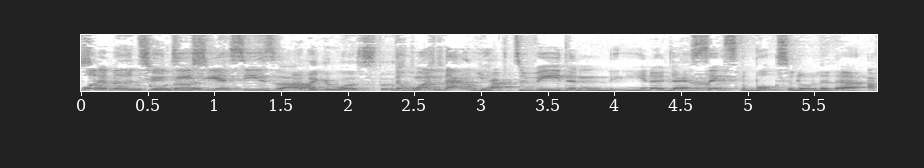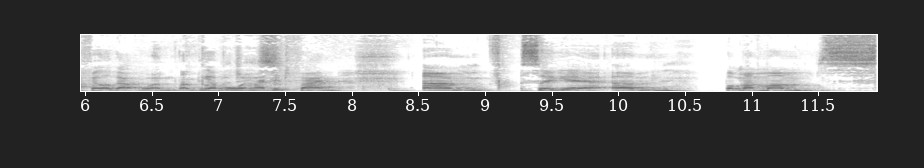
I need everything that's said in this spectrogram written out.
Whatever the two I- GCSEs are. I think it was The one that you have to read and you know dissect the books and all of that. I failed that one, but the other one I did fine. Um, so yeah, um, but my mum's,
